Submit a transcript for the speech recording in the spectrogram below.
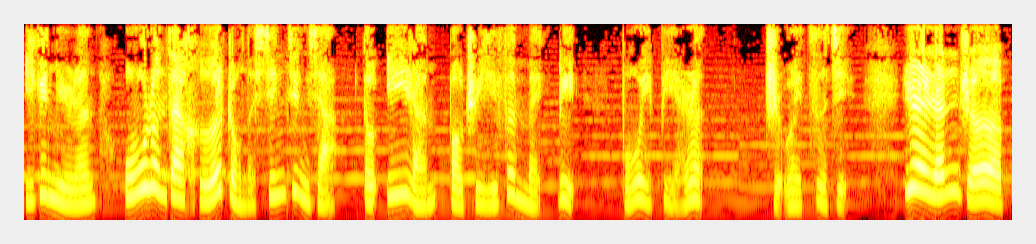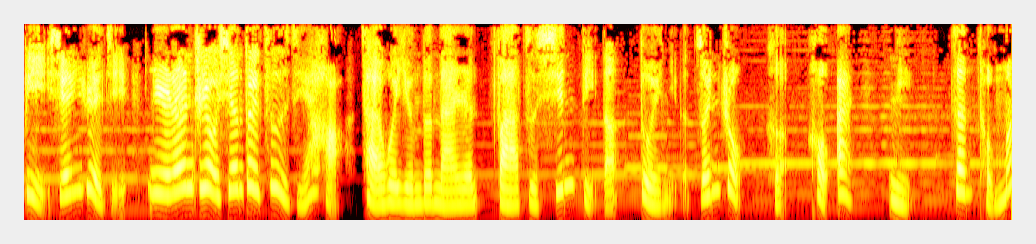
一个女人无论在何种的心境下，都依然保持一份美丽，不为别人，只为自己。悦人者必先悦己，女人只有先对自己好，才会赢得男人发自心底的对你的尊重和厚爱。你赞同吗？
